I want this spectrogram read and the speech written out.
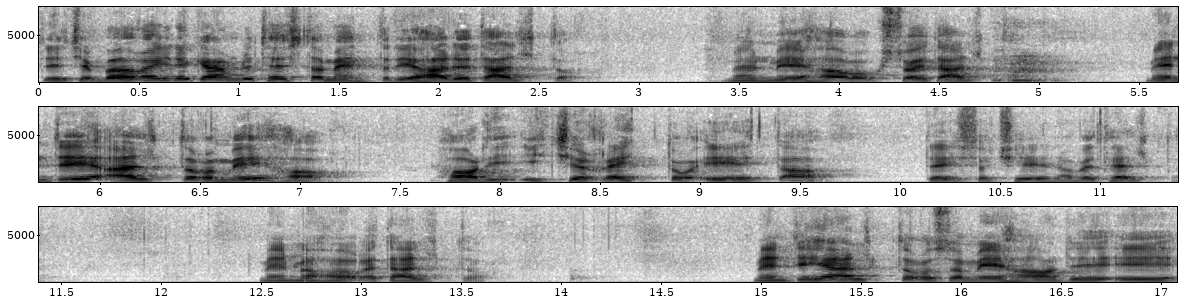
Det er ikke bare i Det gamle testamentet de hadde et alter, men vi har også et alter. Men det alteret vi har, har de ikke rett å ete av, de som tjener ved teltet. Men vi har et alter. Men det alteret som vi har, det er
